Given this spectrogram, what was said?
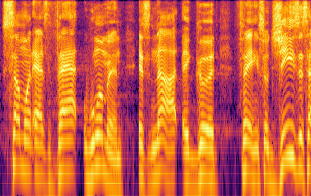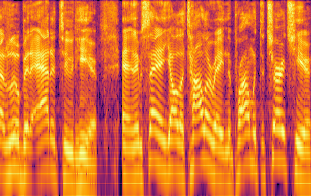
someone as that woman is not a good thing. So Jesus had a little bit of attitude here. And they were saying, y'all are tolerating. The problem with the church here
